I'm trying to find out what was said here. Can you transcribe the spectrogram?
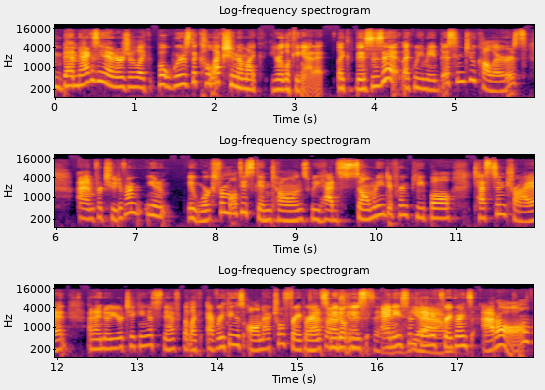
magazine editors are like, but where's the collection? I'm like, you're looking at it. Like, this is it. Like, we made this in two colors and for two different, you know, it works for multi skin tones. We had so many different people test and try it. And I know you're taking a sniff, but like everything is all natural fragrance. We don't use say. any synthetic Yeah. fragrance at all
